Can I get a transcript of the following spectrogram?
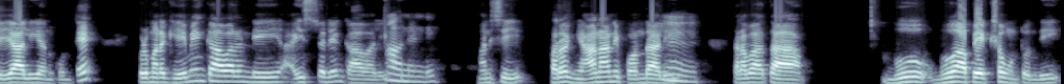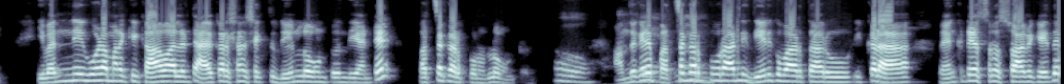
చేయాలి అనుకుంటే ఇప్పుడు మనకి ఏమేం కావాలండి? ఐశ్వర్యం కావాలి. అవునండి. మనిషి పర జ్ఞానాన్ని పొందాలి తర్వాత భూ భూ అపేక్ష ఉంటుంది. ఇవన్నీ కూడా మనకి కావాలంటే ఆకర్షణ శక్తి దేనిలో ఉంటుంది అంటే పచ్చకర్పూరంలో ఉంటుంది. ఓ. అందుకని. పచ్చకర్పూరాన్ని దేనికి వాడతారు? ఇక్కడ వెంకటేశ్వర స్వామికి అయితే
